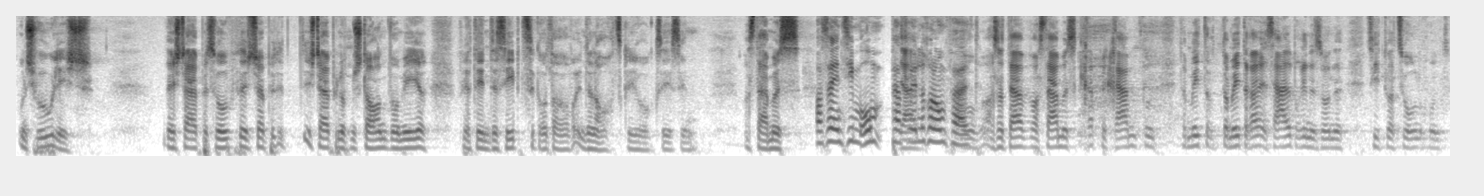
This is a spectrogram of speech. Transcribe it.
und schwul ist, dann ist er so, ist eben, ist eben auf dem Stand, wo wir vielleicht in den 70er oder in den 80er Jahren sind. Was der muss, also in seinem um persönlichen ja, Umfeld? Also der, was der muss bekämpfen damit er, damit er selber in so eine Situation kommt,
